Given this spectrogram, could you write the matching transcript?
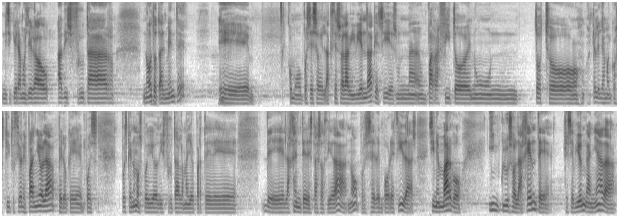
ni siquiera hemos llegado a disfrutar ¿no? totalmente. Eh, como pues eso, el acceso a la vivienda, que sí, es un parrafito en un tocho que le llaman Constitución Española, pero que pues, pues que no hemos podido disfrutar la mayor parte de, de la gente de esta sociedad, ¿no? por ser empobrecidas. Sin embargo, incluso la gente que se vio engañada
